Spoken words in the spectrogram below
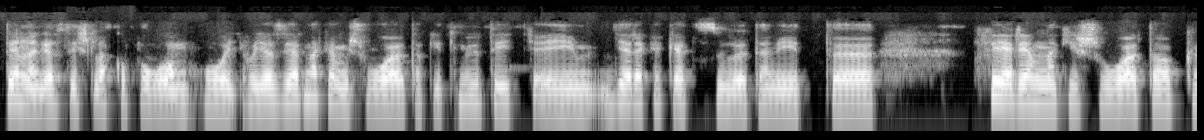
tényleg ezt is lekopogom, hogy, hogy azért nekem is voltak itt műtétjeim, gyerekeket szültem itt, férjemnek is voltak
